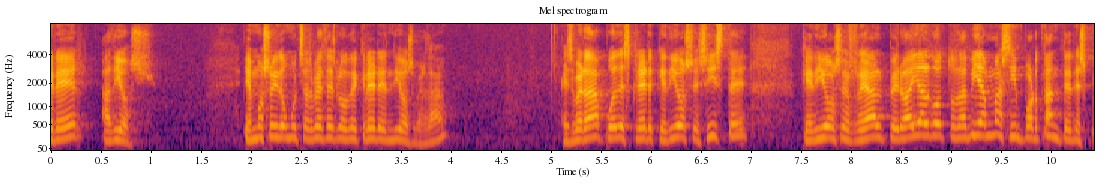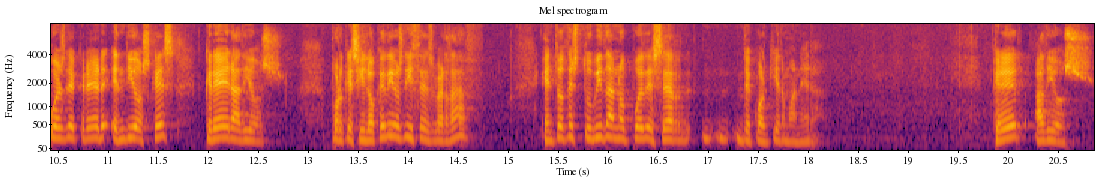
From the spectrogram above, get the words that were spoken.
creer a Dios. Hemos oído muchas veces lo de creer en Dios, ¿verdad? Es verdad, puedes creer que Dios existe, que Dios es real, pero hay algo todavía más importante después de creer en Dios, que es creer a Dios. Porque si lo que Dios dice es verdad, entonces tu vida no puede ser de cualquier manera. Creer a Dios,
